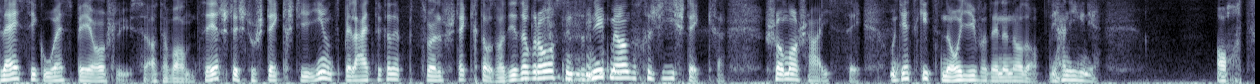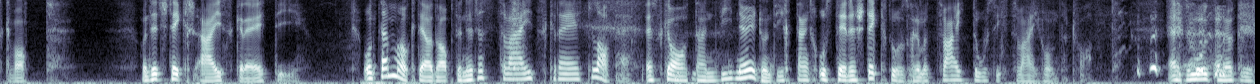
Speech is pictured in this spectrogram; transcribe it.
lässig USB anschliessen an der Wand. Das erste ist, du steckst die ein und es beleidigt gerade etwa 12 Steckdosen, weil die so gross sind, dass du nichts mehr anderes kannst einstecken Schon mal scheiße. Und jetzt gibt es neue von diesen Adaptern. Die haben irgendwie 80 Watt. Und jetzt steckst du ein Gerät ein. Und dann mag der Adapter nicht ein zweites Gerät laden. Es geht dann wie nicht. Und ich denke, aus dieser Steckdose kommen 2200 Watt. Es muss möglich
